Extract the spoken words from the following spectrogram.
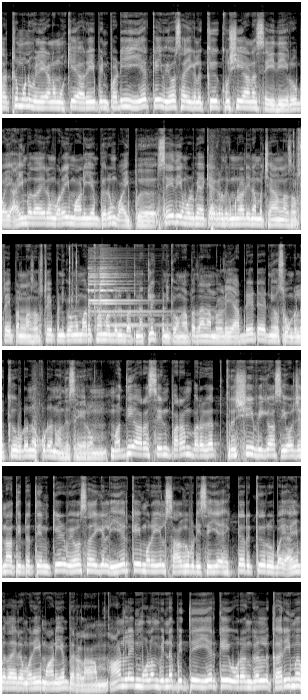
சற்று முன் வெளியான முக்கிய அறிவிப்பின்படி இயற்கை விவசாயிகளுக்கு குஷியான செய்தி. ரூபாய் ஐம்பதாயிரம் வரை மானியம் பெறும் வாய்ப்பு. செய்தியை முழுமையாக கேட்கறதுக்கு முன்னாடி நம்ம சேனலை சப்ஸ்கிரைப் பண்ணலாம். சப்ஸ்கிரைப் பண்ணிக்கோங்க. மறக்காம பெல் பட்டனை கிளிக் பண்ணிக்கோங்க. அப்போ தான் நம்மளுடைய அப்டேட்டட் நியூஸ் உங்களுக்கு உடனுக்குடன் வந்து சேரும். மத்திய அரசின் பரம்பரகத் கிருஷி விகாஸ் யோஜனா திட்டத்தின் கீழ் விவசாயிகள் இயற்கை முறையில் சாகுபடி செய்ய ஹெக்டருக்கு ரூபாய் ஐம்பதாயிரம் வரை மானியம் பெறலாம். ஆன்லைன் மூலம் விண்ணப்பித்து இயற்கை உரங்கள் கரிம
